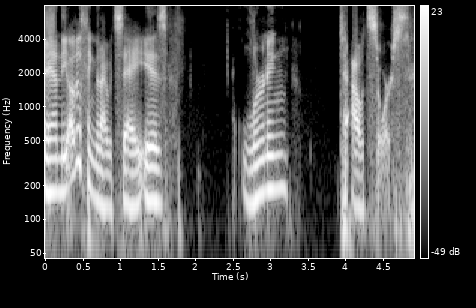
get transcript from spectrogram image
And the other thing that I would say is learning to outsource.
